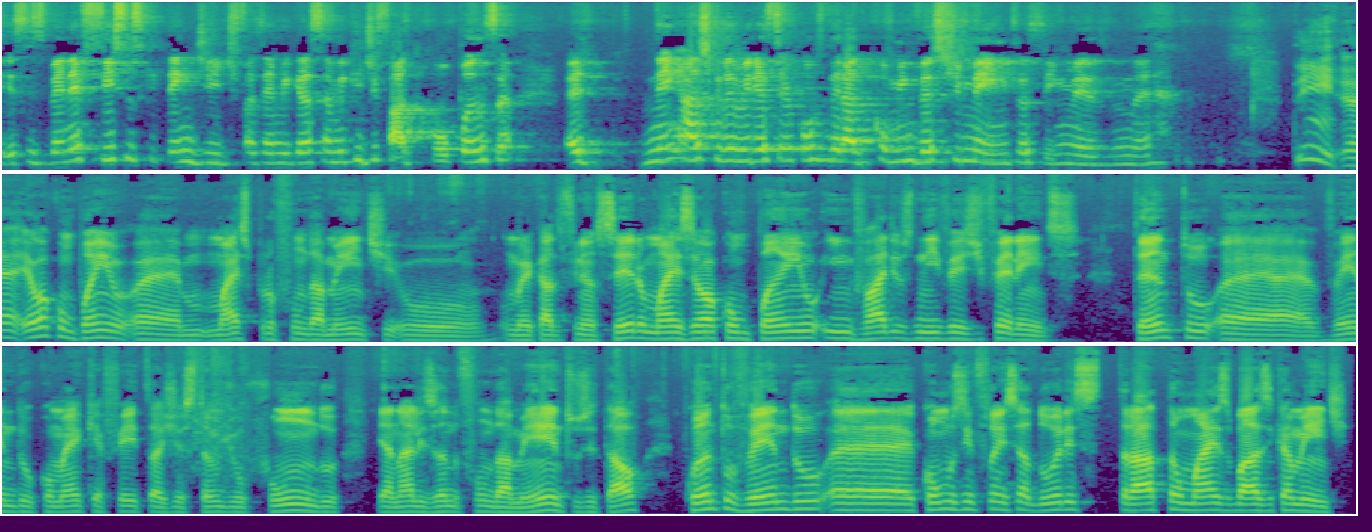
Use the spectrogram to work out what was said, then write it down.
esses benefícios que tem de, de fazer a migração e que, de fato, poupança é, nem acho que deveria ser considerado como investimento, assim mesmo, né? Tem, é, eu acompanho é, mais profundamente o, o, mercado financeiro, mas eu acompanho em vários níveis diferentes. Tanto é, vendo como é que é feita a gestão de um fundo e analisando fundamentos e tal, quanto vendo é, como os influenciadores tratam mais basicamente.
